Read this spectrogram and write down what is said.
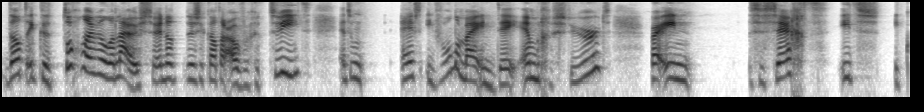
dat ik er toch naar wilde luisteren. En dat, dus ik had daarover getweet. En toen heeft Yvonne mij een DM gestuurd. Waarin ze zegt iets. Ik,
